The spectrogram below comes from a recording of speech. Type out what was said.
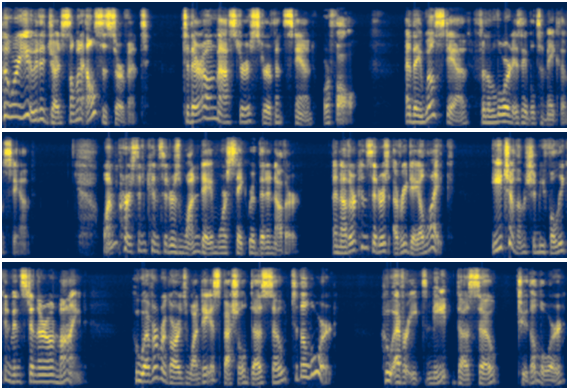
Who are you to judge someone else's servant? To their own master, servants stand or fall. And they will stand, for the Lord is able to make them stand. One person considers one day more sacred than another. Another considers every day alike. Each of them should be fully convinced in their own mind. Whoever regards one day as special does so to the Lord. Whoever eats meat does so to the Lord,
